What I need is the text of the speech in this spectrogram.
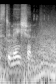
destination.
